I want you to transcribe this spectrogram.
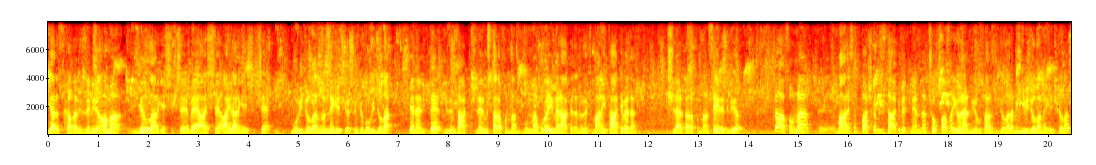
yarısı kadar izleniyor ama yıllar geçtikçe veya işte aylar geçtikçe bu videoların önüne geçiyor. Çünkü bu videolar genellikle bizim takipçilerimiz tarafından, bunlar burayı merak eden, üretimhaneyi takip eden kişiler tarafından seyrediliyor. Daha sonra e, maalesef başka bizi takip etmeyenler çok fazla yönelmiyor bu tarz videolara. Bilgi videolarına geçiyorlar.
